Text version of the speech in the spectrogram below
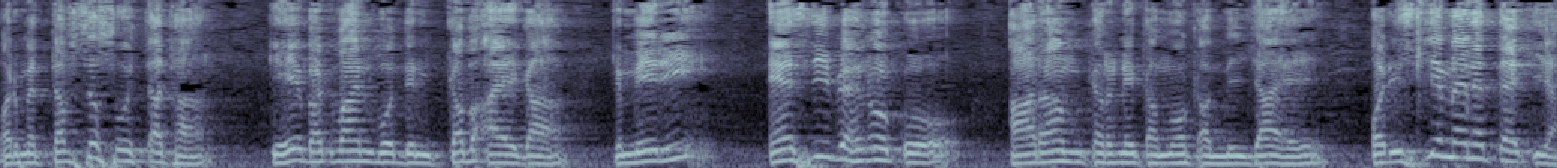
और मैं तब से सोचता था कि हे भगवान, वो दिन कब आएगा कि मेरी ऐसी बहनों को आराम करने का मौका मिल जाए। और इसलिए मैंने तय किया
